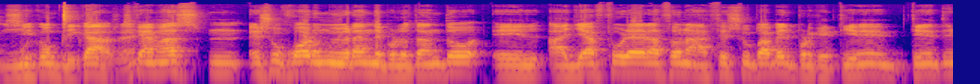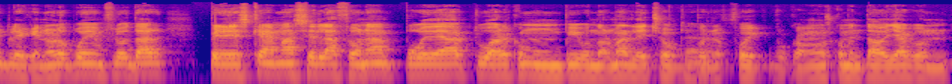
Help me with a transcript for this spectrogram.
muy complicados. Es ¿eh? que además mm, es un jugador muy grande, por lo tanto, el allá fuera de la zona hace su papel porque tiene, tiene triple que no lo pueden flotar, pero es que además en la zona puede actuar como un pivo normal. De hecho, bueno, fue, como hemos comentado ya, con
